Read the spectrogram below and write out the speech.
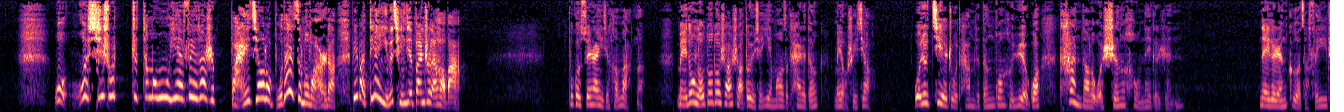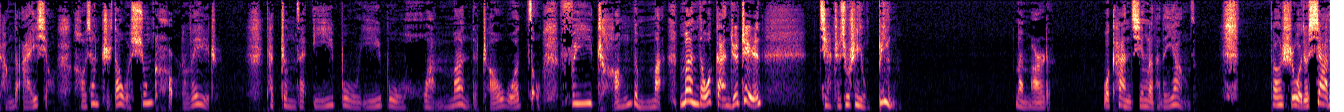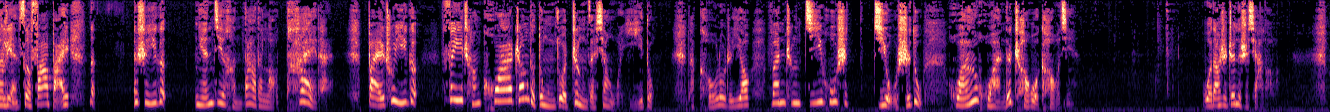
我我心说。这他妈物业费算是白交了，不带这么玩的！别把电影的情节搬出来，好吧？不过虽然已经很晚了，每栋楼多多少少都有些夜猫子开着灯没有睡觉，我就借助他们的灯光和月光，看到了我身后那个人。那个人个子非常的矮小，好像只到我胸口的位置。他正在一步一步缓慢的朝我走，非常的慢，慢到我感觉这人简直就是有病。慢慢的，我看清了他的样子，当时我就吓得脸色发白。那，那是一个年纪很大的老太太，摆出一个。非常夸张的动作正在向我移动，他佝偻着腰，弯成几乎是九十度，缓缓的朝我靠近。我当时真的是吓到了，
